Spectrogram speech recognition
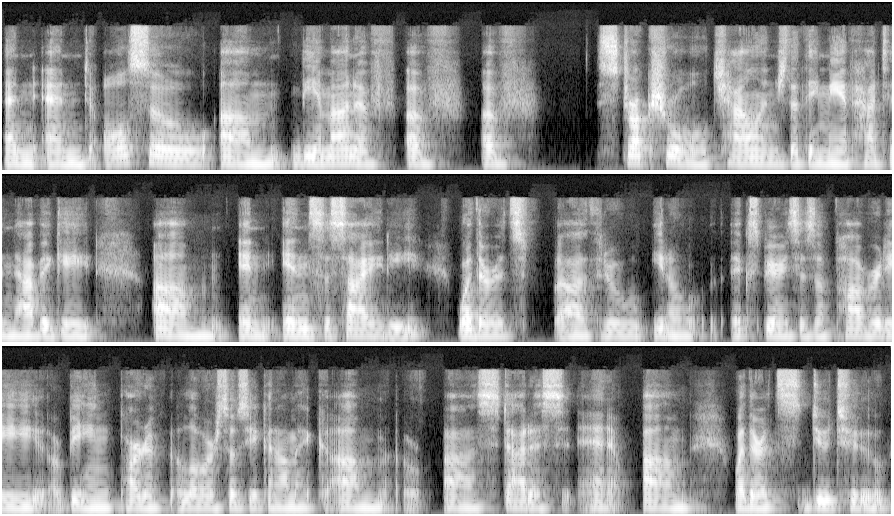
and and also um, the amount of of of structural challenge that they may have had to navigate um, in in society, whether it's uh, through you know experiences of poverty or being part of a lower socioeconomic um, uh, status, and um, whether it's due to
